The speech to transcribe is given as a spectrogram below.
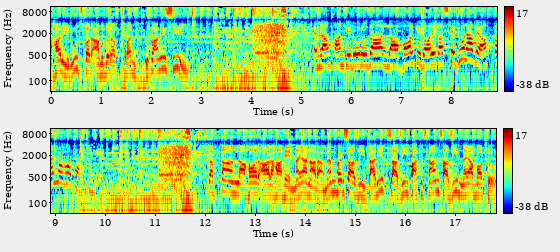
بھاری روٹس پر آمد رفت بند دکانیں سیلڈ۔ عمران خان کے دو روزہ لاہور کے دورے کا سکیجول آ گیا کل لاہور پہنچیں گے۔ کپتان لاہور آ رہا ہے۔ نیا نعرہ۔ ممبر سازی تاریخ سازی پاکستان سازی نیا موٹو۔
